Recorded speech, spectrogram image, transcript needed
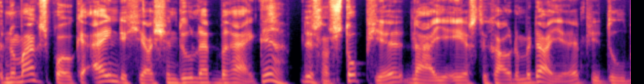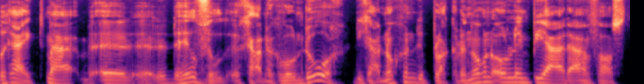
normaal gesproken eindig je als je een doel hebt bereikt. Ja. Dus dan stop je na je eerste gouden medaille. Heb je het doel bereikt. Maar eh, eh, heel veel gaan er gewoon door. Die, gaan nog een, die plakken er nog een Olympiade aan vast.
